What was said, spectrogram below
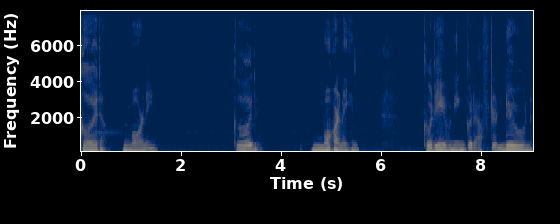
Good morning. Good morning. Good evening. Good afternoon.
